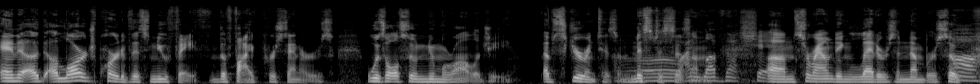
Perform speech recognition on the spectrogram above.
and a, a large part of this new faith, the Five Percenters, was also numerology. Obscurantism, mysticism Oh, I love that shit. um, surrounding letters and numbers. So, Oh,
